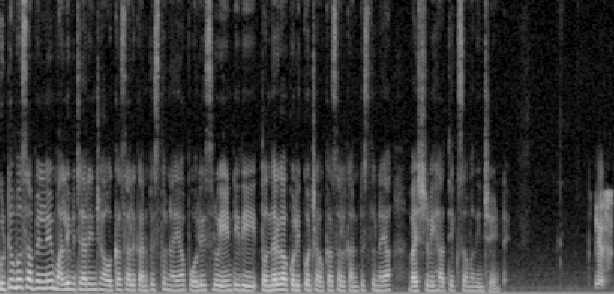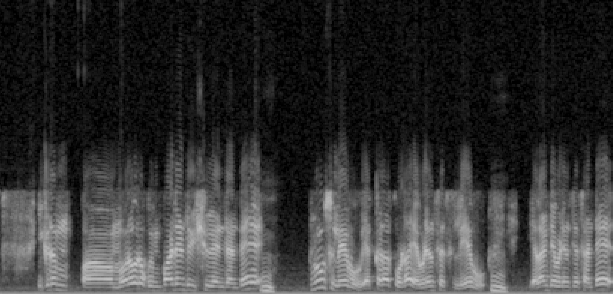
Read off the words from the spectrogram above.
కుటుంబ సభ్యుల్ని మళ్ళీ విచారించే అవకాశాలు కనిపిస్తున్నాయా? పోలీసులు ఏంటిది? తొందరగా కొలిక్కొచ్చే అవకాశాలు కనిపిస్తున్నాయా? వైష్ణవి హత్యకు సంబంధించి ఏంటి ఎస్ ఇక్కడ మోరోవర్ ఒక ఇంపార్టెంట్ ఇష్యూ ఏంటంటే మ్మ్. క్లూస్ లేవు. ఎక్కడ కూడా ఎవిడెన్సెస్ లేవు. మ్మ్. ఎలాంటి ఎవిడెన్సెస్ అంటే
